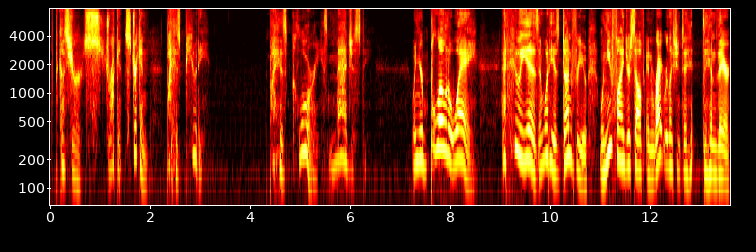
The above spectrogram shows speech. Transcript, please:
but because you're struck, stricken by His beauty, by His glory, His majesty. When you're blown away at who He is and what He has done for you, when you find yourself in right relation to Him, to him there,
